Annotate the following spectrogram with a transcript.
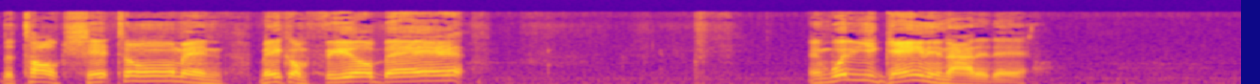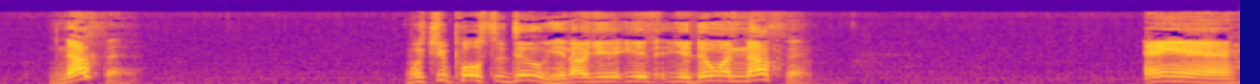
to talk shit to them and make them feel bad. And what are you gaining out of that? Nothing. What you supposed to do? You know, you, you you're doing nothing. And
